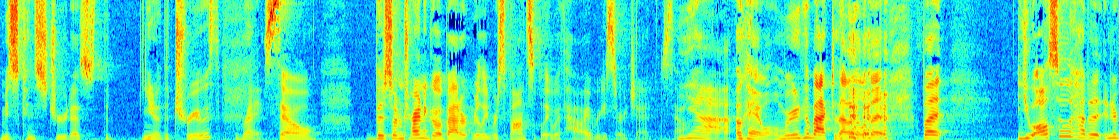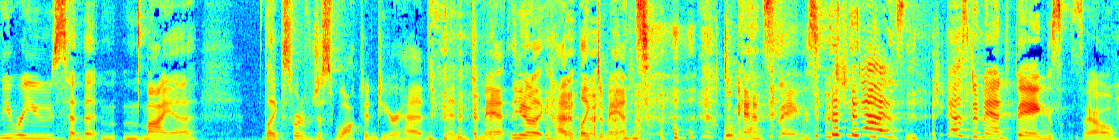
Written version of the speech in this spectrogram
misconstrued as the you know the truth. Right. So, but so I'm trying to go about it really responsibly with how I research it. So Yeah. Okay. Well, we're gonna come back to that a little bit, but you also had an interview where you said that M- Maya, like, sort of just walked into your head and demand, you know, like had like demands. demands things. she does. She does demand things. So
